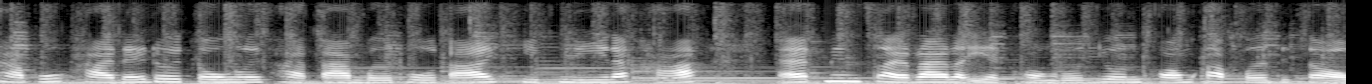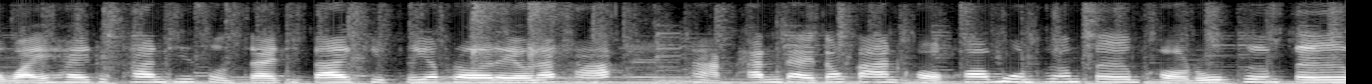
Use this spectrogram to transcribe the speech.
หาผู้ขายได้โดยตรงเลยค่ะ ตามเบอร์โทรใต้คลิปนี้นะคะแอดมินใส่รายละเอียดของรถยนต์พร้อมกับเบอร์ติดต่อไว้ให้ทุกท่านที่สนใจที่ใต้คลิปเรียบร้อยแล้วนะคะ หากท่านใดต้องการขอข้อมูลเพิ่มเติม ขอรูปเพิ่มเติม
